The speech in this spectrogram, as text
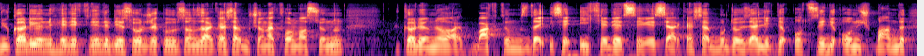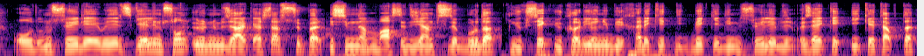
Yukarı yönlü hedef nedir diye soracak olursanız arkadaşlar bu çanak formasyonunun yukarı yönlü olarak baktığımızda ise ilk hedef seviyesi arkadaşlar burada özellikle 37-13 bandı olduğunu söyleyebiliriz. Gelelim son ürünümüze arkadaşlar süper isimden bahsedeceğim size. Burada yüksek yukarı yönlü bir hareketlik beklediğimi söyleyebilirim. Özellikle ilk etapta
